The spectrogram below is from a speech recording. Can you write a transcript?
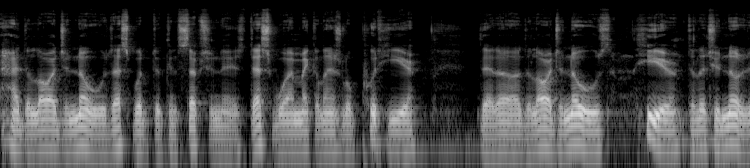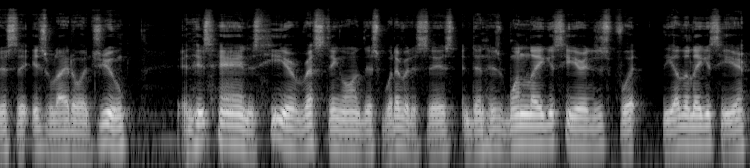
had the larger nose. That's what the conception is. That's why Michelangelo put here that uh, the larger nose here to let you know that it's an Israelite or a Jew. And his hand is here resting on this, whatever this is. And then his one leg is here, his foot. The other leg is here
